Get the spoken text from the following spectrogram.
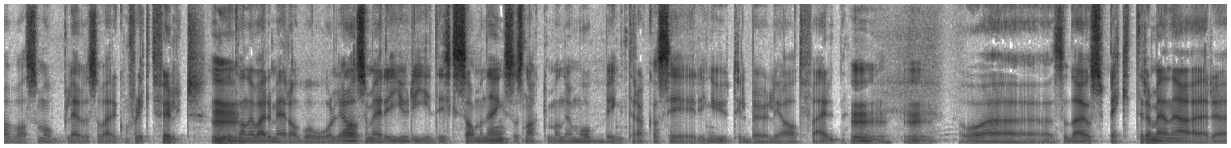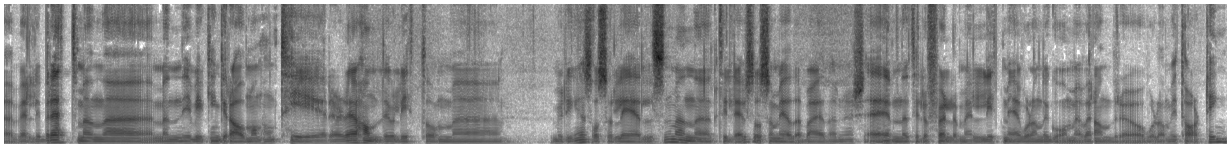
av hva som oppleves å være konfliktfylt. Mm. Det kan jo være mer alvorlig, altså mer i juridisk sammenheng så snakker man jo om mobbing, trakassering, utilbørlig atferd. Mm. Mm. Og, så det er jo spekteret, mener jeg, er eh, veldig bredt, men, men, i hvilken grad man håndterer det, handler jo litt om muligens også ledelsen, men eh, til dels også medarbeidernes evne til å følge med litt med hvordan det går med hverandre og hvordan vi tar ting.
